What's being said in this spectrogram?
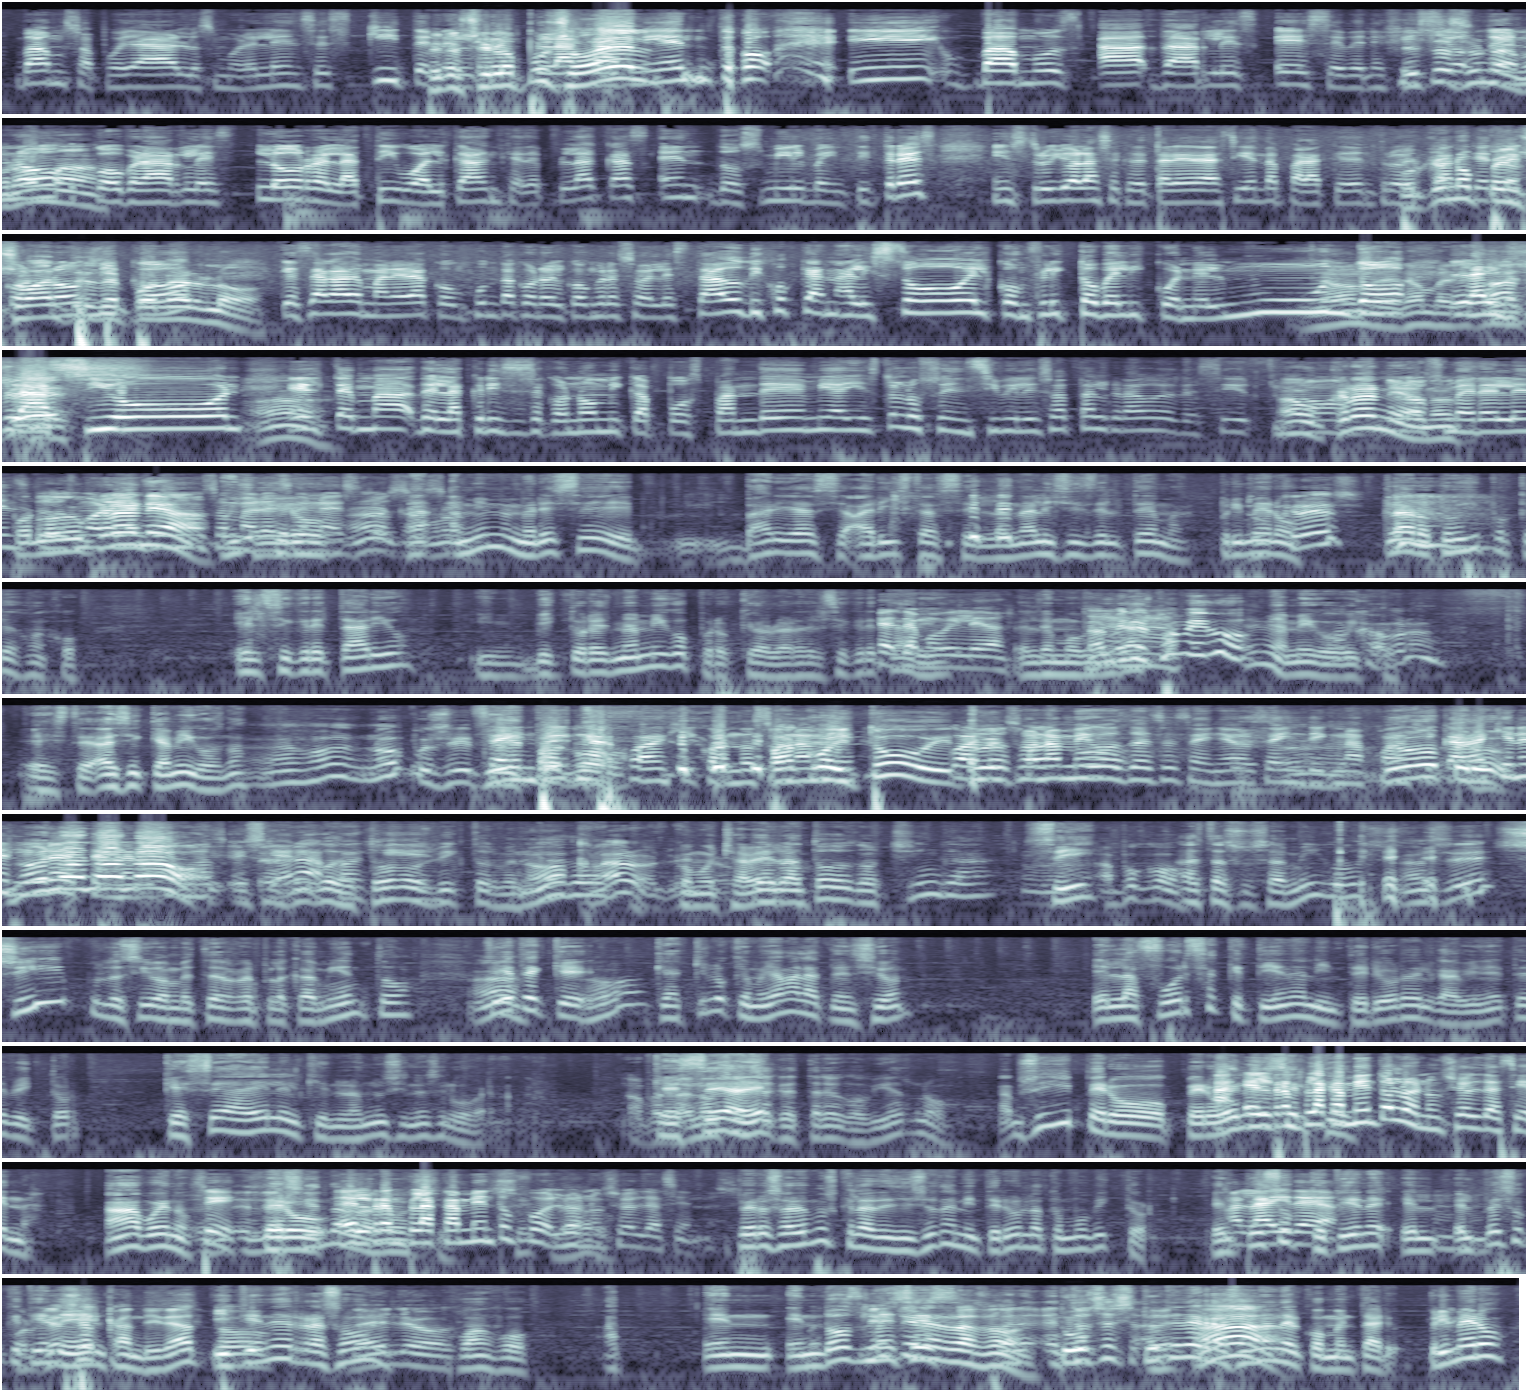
Vamos a apoyar a los morelenses, quiten Pero el si lo puso él. reemplazamiento y vamos a darles ese beneficio Esto es una de broma. no cobrarles lo relativo al canje de placas en 2023. Instruyó a la Secretaría de Hacienda para que dentro ¿Por del qué no pensó antes de ponerlo? que se haga de manera conjunta con el Congreso del Estado. Dijo que analizó el conflicto bélico en el mundo, No, hombre, no, hombre, la no. inflación, Ah. el tema de la crisis económica post pandemia y esto lo sensibilizó a tal grado de decir, Ah, no, Ucrania, los, no, merelenses, por lo los de Ucrania. no se Oye, merecen pero- esto. Ah. A, a mí me merece varias aristas el análisis del tema. Primero, crees? claro, te voy a decir por qué, Juanjo. El secretario, y Víctor es mi amigo, pero quiero hablar del secretario. movilidad. El de movilidad. ¿También es tu amigo? Es mi amigo, Ah, Víctor. cabrón. Este, así que amigos, ¿no? Ajá, no, pues sí. Se indigna Paco. Juanji cuando son, Paco y ami- tú, y tú cuando y son Paco. amigos de ese señor, se indigna Juanji. No, Cada pero- quien es no, libre no, de no, tener no. que Es quiera, amigo de Juanji. todos, Víctor No, Mercado. claro. Como Pero Chabelo. a todos nos chinga. Sí. ¿A poco? Hasta sus amigos. ¿Ah, sí? Sí, pues les iba a meter el reemplacamiento. Ah, Fíjate que, ¿no? que aquí lo que me llama la atención es la fuerza que tiene al interior del gabinete Víctor, que sea él el quien lo anuncie y no es el gobernador. No, Que pero no sea es el él. secretario de gobierno. Ah, Sí, pero, pero Ah, él el que- reemplacamiento lo anunció el de Hacienda. Ah, bueno, Sí. El pero, El reemplacamiento Sí, fue, lo anunció el de Hacienda. pero sabemos que la decisión al interior la tomó Víctor. El A la peso idea. que tiene, el, el peso que Porque tiene es el él. candidato Y tienes razón. Juanjo. En, en dos ¿Quién meses. tiene razón? Tú, Entonces, tú ver, tienes ah. razón en el comentario. Primero,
